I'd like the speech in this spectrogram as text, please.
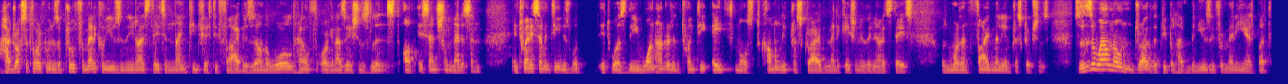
Hydroxychloroquine was approved for medical use in the United States in 1955. It is on the World Health Organization's list of essential medicine. In 2017 is what it was the 128th most commonly prescribed medication in the United States with more than 5 million prescriptions. So this is a well-known drug that people have been using for many years, but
